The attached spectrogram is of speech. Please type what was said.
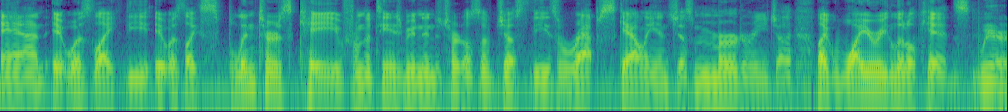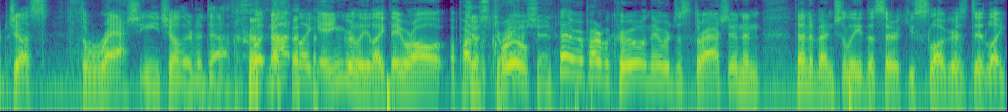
And it was like the it was like Splinter's cave from the Teenage Mutant Ninja Turtles of just these rapscallions just murdering each other like wiry little kids Weird. just thrashing each other to death, but not like angrily. Like they were all a part Just of a crew. thrashing. Yeah, they were part of a crew, and they were just thrashing. And then eventually, the Syracuse Sluggers did like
